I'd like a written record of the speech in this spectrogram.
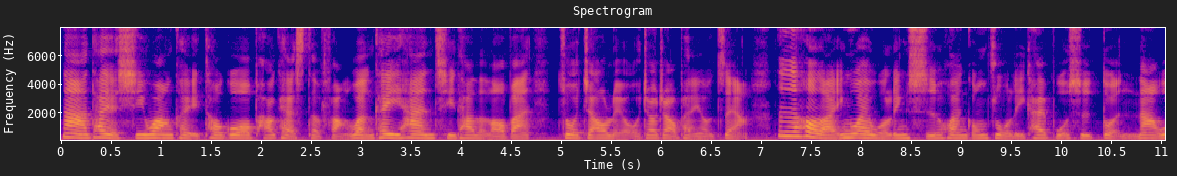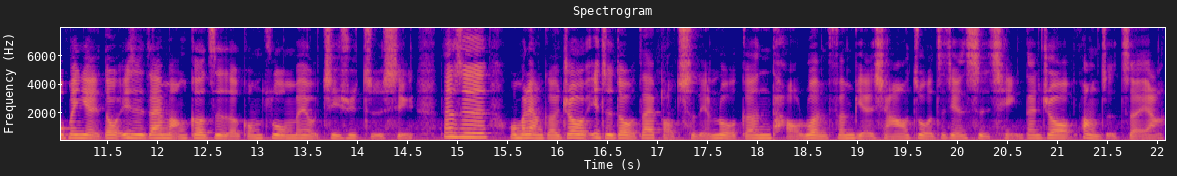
那他也希望可以透过 podcast 访问，可以和其他的老板做交流，交交朋友这样。但是后来因为我临时换工作离开波士顿，那我们也都一直在忙各自的工作，没有继续执行。但是我们两个就一直都有在保持联络跟讨论，分别想要做这件事情，但就放着这样。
